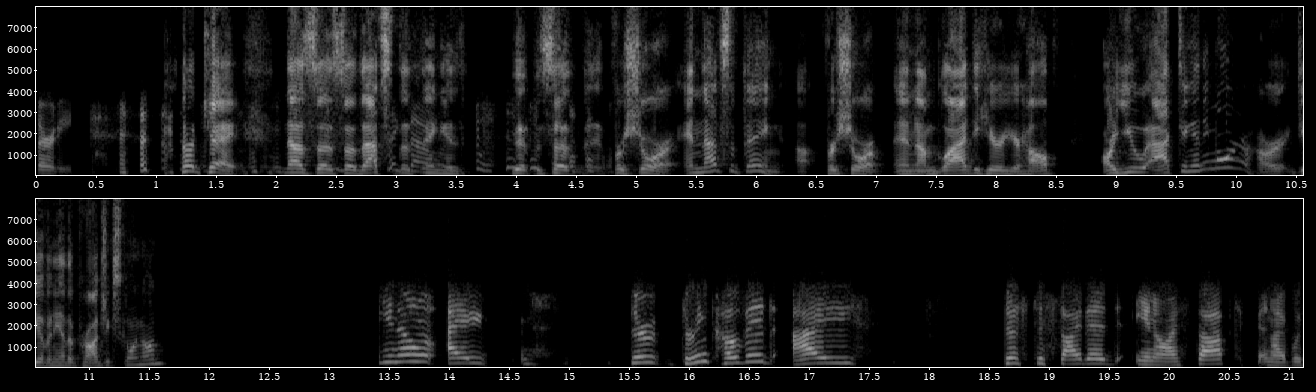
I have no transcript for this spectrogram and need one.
thirty. okay. Now, so, so that's the that thing is, so for sure and that's the thing uh, for sure and i'm glad to hear your health are you acting anymore or do you have any other projects going on you know, I dur- during COVID, I just decided, you know, I stopped and I was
